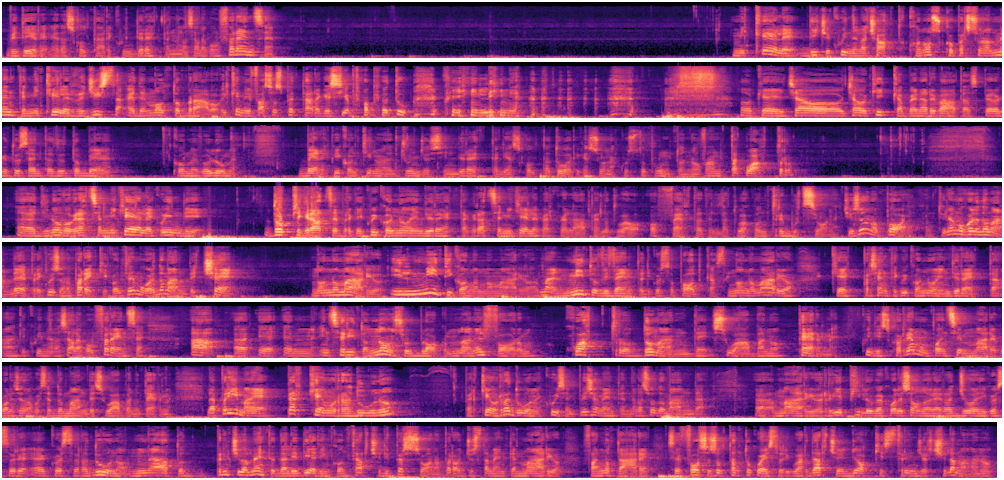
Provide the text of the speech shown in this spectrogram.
vedere ed ascoltare qui in diretta nella sala conferenze. Michele dice qui nella chat: Conosco personalmente Michele il regista ed è molto bravo, il che mi fa sospettare che sia proprio tu qui in linea ok, ciao, ciao Chicca, ben arrivata. Spero che tu senta tutto bene come volume. Bene, qui continuano ad aggiungersi in diretta gli ascoltatori che sono a questo punto 94. Eh, di nuovo grazie a Michele, quindi doppie grazie perché è qui con noi in diretta. Grazie Michele per, quella, per la tua offerta, della tua contribuzione. Ci sono poi, continuiamo con le domande, eh, perché qui sono parecchie, continuiamo con le domande. C'è Nonno Mario, il mitico Nonno Mario, ormai il mito vivente di questo podcast, Nonno Mario che è presente qui con noi in diretta, anche qui nella sala conferenze, ha eh, eh, inserito non sul blog ma nel forum quattro domande su Abano Terme. Quindi scorriamo un po' insieme Mario quali sono queste domande su Abano Terme. La prima è perché un raduno? Perché un raduno? E qui semplicemente nella sua domanda uh, Mario riepiloga quali sono le ragioni di questo, eh, questo, raduno, nato principalmente dall'idea di incontrarci di persona, però giustamente Mario fa notare se fosse soltanto questo di guardarci negli occhi e stringerci la mano,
